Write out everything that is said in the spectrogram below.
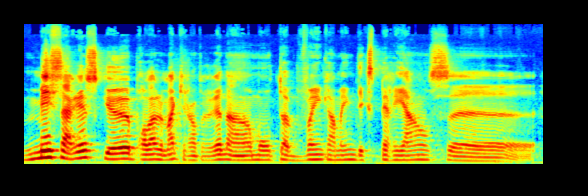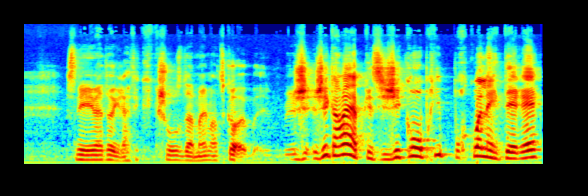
Mais ça reste que probablement qu'il rentrerait dans mon top 20 quand même d'expérience euh, cinématographique, quelque chose de même. En tout cas, j'ai quand même apprécié. J'ai compris pourquoi l'intérêt,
